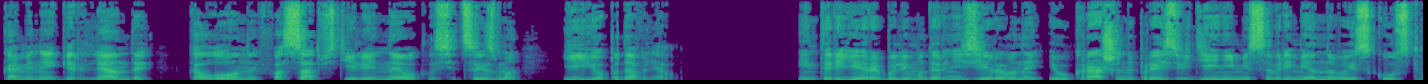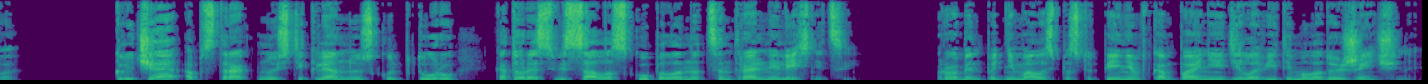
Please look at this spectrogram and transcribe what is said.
каменные гирлянды, колонны, фасад в стиле неоклассицизма, ее подавлял. Интерьеры были модернизированы и украшены произведениями современного искусства, включая абстрактную стеклянную скульптуру которая свисала с купола над центральной лестницей. Робин поднималась по ступеням в компании деловитой молодой женщины.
